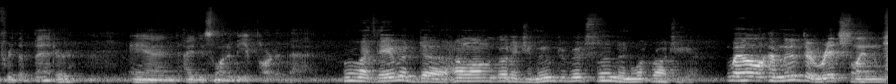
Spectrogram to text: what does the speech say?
for the better, and I just want to be a part of that. All right, David. Uh, how long ago did you move to Richland, and what brought you here? Well, I moved to Richland.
